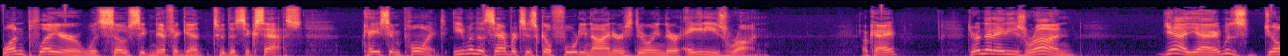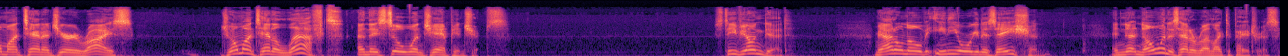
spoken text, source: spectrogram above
One player was so significant to the success. Case in point, even the San Francisco 49ers during their 80s run. Okay? During that 80s run, yeah, yeah, it was Joe Montana Jerry Rice. Joe Montana left and they still won championships. Steve Young did. I mean, I don't know of any organization, and no, no, one has had a run like the Patriots,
